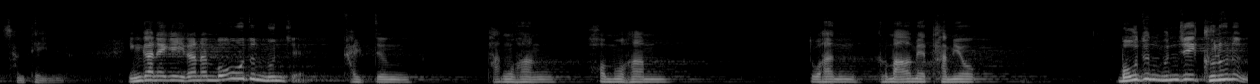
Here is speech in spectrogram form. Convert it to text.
상태입니다. 인간에게 일어난 모든 문제, 갈등, 방황, 허무함, 또한 그 마음의 탐욕, 모든 문제의 근원은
